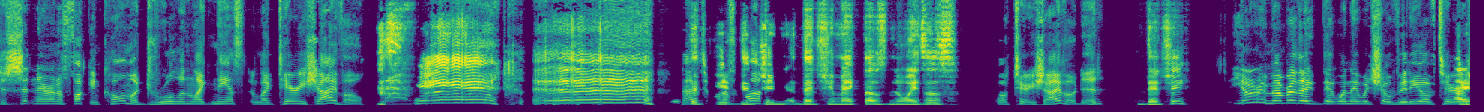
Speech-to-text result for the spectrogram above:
just sitting there in a fucking coma, drooling like Nancy, like Terri Schiavo. Eh, eh, did, she, did, she, did she make those noises? Well, Terri Schiavo did. Did she? You don't remember they, they when they would show video of Terri? I,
